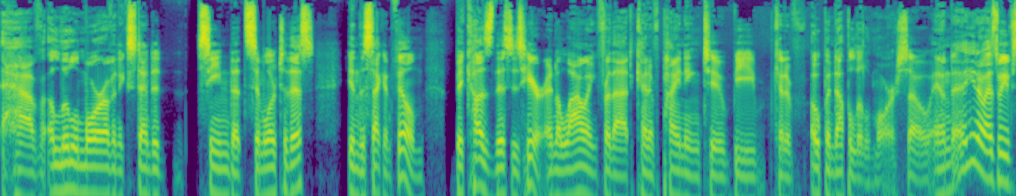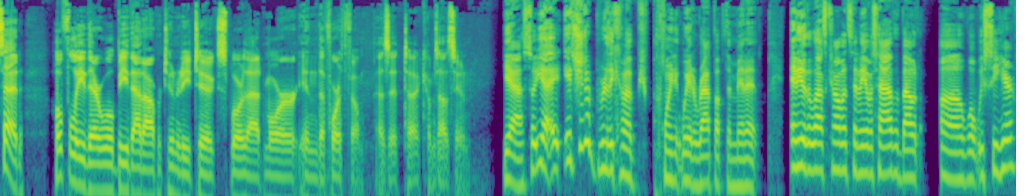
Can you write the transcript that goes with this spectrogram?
have a little more of an extended scene that's similar to this in the second film because this is here and allowing for that kind of pining to be kind of opened up a little more. So, and uh, you know, as we've said, hopefully there will be that opportunity to explore that more in the fourth film as it uh, comes out soon. Yeah so yeah it, it's just a really kind of poignant way to wrap up the minute. Any other last comments any of us have about uh what we see here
